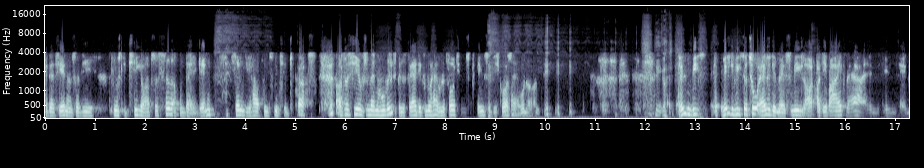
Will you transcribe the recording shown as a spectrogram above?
at der tjener, så de pludselig kigger op, så sidder hun der igen, selvom de har politiet til dørs. Og så siger hun sådan, at hun vil spille færdigt, for nu har hun fået hendes penge, så de skal også have underhold. er. Heldigvis, heldigvis så tog alle det med et smil, og, og det var ikke værre, end, end, end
